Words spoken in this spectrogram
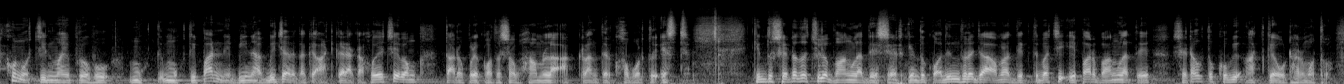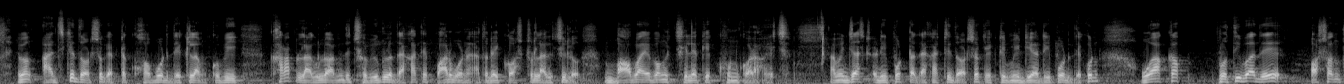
এখনও চিন্ময় প্রভু মুক্তি মুক্তি পাননি, বিনা বিচারে তাকে আটকে রাখা হয়েছে এবং তার উপরে কত সব হামলা, আক্রান্তের খবর তো এসছে। কিন্তু সেটা তো ছিল বাংলাদেশের। কিন্তু কদিন ধরে যা আমরা দেখতে পাচ্ছি, এপার বাংলাতে সেটাও তো খুবই আঁতকে ওঠার মতো। এবং আজকে দর্শক একটা খবর দেখলাম, খুবই খারাপ লাগল। আমি তো ছবিগুলো দেখাতে পারব না, এতটাই কষ্ট লাগছিল। বাবা এবং ছেলেকে খুন করা হয়েছে। আমি জাস্ট রিপোর্টটা দেখাচ্ছি দর্শক, একটি মিডিয়া রিপোর্ট দেখুন। ওয়াকাপ প্রতিবাদে অশান্ত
